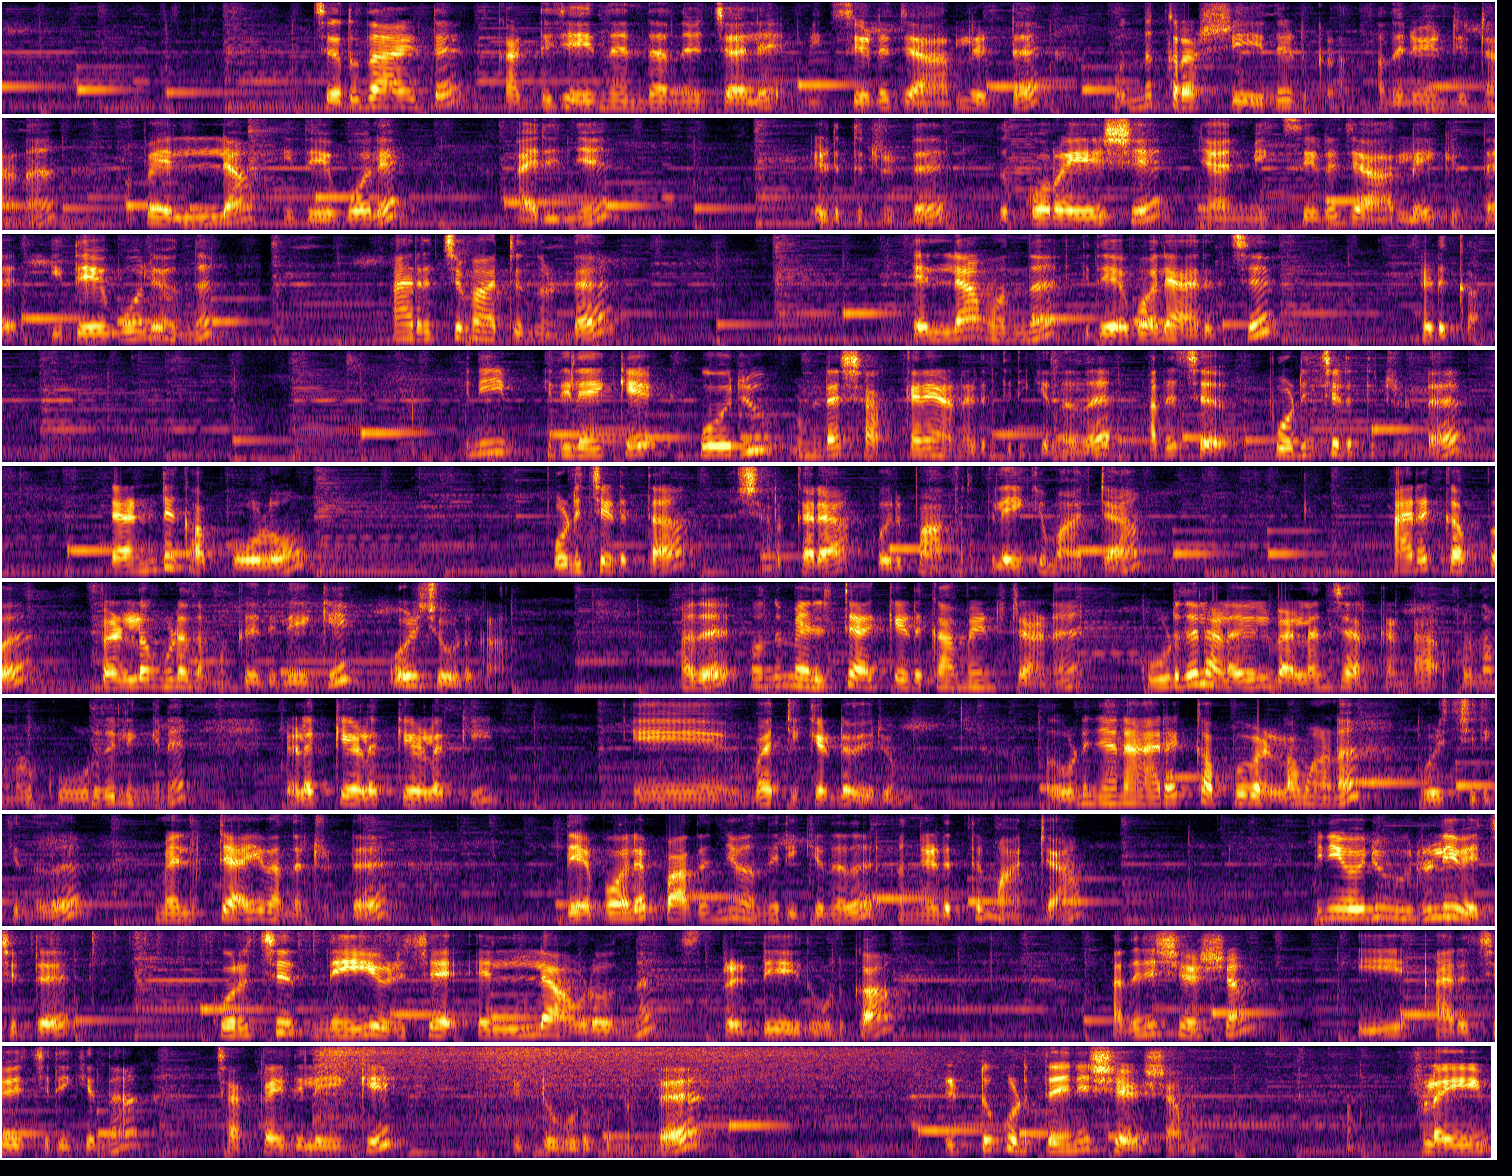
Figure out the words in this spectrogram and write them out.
ചെറുതായിട്ട് കട്ട് ചെയ്യുന്നത് എന്താണെന്ന് വെച്ചാൽ മിക്സിയുടെ ജാറിലിട്ട് ഒന്ന് ക്രഷ് ചെയ്ത് എടുക്കണം. അതിന് വേണ്ടിയിട്ടാണ്. അപ്പോൾ എല്ലാം ഇതേപോലെ അരിഞ്ഞ് എടുത്തിട്ടുണ്ട്. ഇത് കുറേശ്ശെ ഞാൻ മിക്സിയുടെ ജാറിലേക്കിട്ട് ഇതേപോലെ ഒന്ന് അരച്ച് മാറ്റുന്നുണ്ട്. എല്ലാം ഒന്ന് ഇതേപോലെ അരച്ച് എടുക്കാം. ഇനി ഇതിലേക്ക് ഒരു ഉണ്ട ശർക്കരയാണ് എടുത്തിരിക്കുന്നത്. അത് പൊടിച്ചെടുത്തിട്ടുണ്ട്. രണ്ട് കപ്പോളവും പൊടിച്ചെടുത്ത ശർക്കര ഒരു പാത്രത്തിലേക്ക് മാറ്റാം. അര കപ്പ് വെള്ളം കൂടെ നമുക്ക് ഇതിലേക്ക് ഒഴിച്ചു കൊടുക്കണം. അത് ഒന്ന് മെൽറ്റാക്കി എടുക്കാൻ വേണ്ടിയിട്ടാണ്. കൂടുതൽ അളവിൽ വെള്ളം ചേർക്കണ്ട. അപ്പോൾ നമ്മൾ കൂടുതൽ ഇങ്ങനെ ഇളക്കി ഇളക്കി ഇളക്കി വറ്റിക്കേണ്ടി വരും. അതുകൊണ്ട് ഞാൻ അര കപ്പ് വെള്ളമാണ് ഒഴിച്ചിരിക്കുന്നത്. മെൽറ്റായി വന്നിട്ടുണ്ട്. ഇതേപോലെ പതഞ്ഞ് വന്നിരിക്കുന്നത് അങ്ങെടുത്ത് മാറ്റാം. ഇനി ഒരു ഉരുളി വെച്ചിട്ട് കുറച്ച് നെയ്യ് ഒഴിച്ച് എല്ലാം അവിടെ ഒന്ന് സ്പ്രെഡ് ചെയ്ത് കൊടുക്കാം. അതിനുശേഷം ഈ അരച്ച് വെച്ചിരിക്കുന്ന ചക്ക ഇതിലേക്ക് ഇട്ട് കൊടുക്കുന്നുണ്ട്. ഇട്ട് കൊടുത്തതിന് ശേഷം ഫ്ലെയിം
